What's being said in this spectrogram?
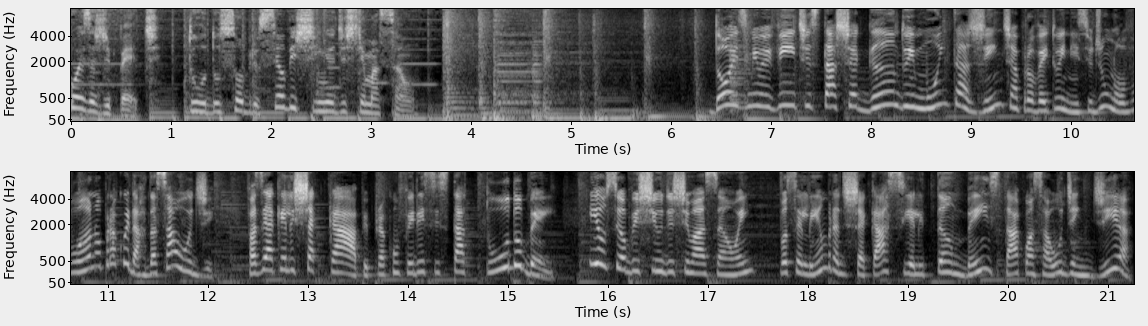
Coisas de Pet. Tudo sobre o seu bichinho de estimação. 2020 está chegando e muita gente aproveita o início de um novo ano para cuidar da saúde, fazer aquele check-up para conferir se está tudo bem. E o seu bichinho de estimação, hein? Você lembra de checar se ele também está com a saúde em dia?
